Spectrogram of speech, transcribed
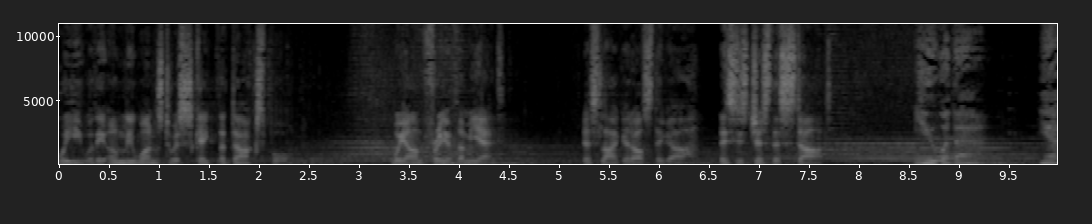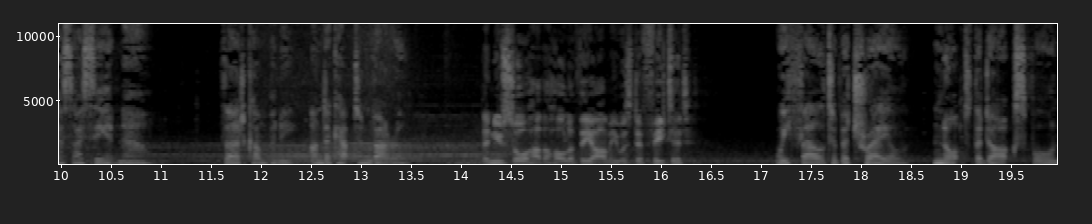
we were the only ones to escape the Darkspawn. We aren't free of them yet. Just like at Ostagar, this is just the start. You were there. Yes, I see it now. Third Company, under Captain Varro. Then you saw how the whole of the army was defeated. We fell to betrayal, not the Darkspawn.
